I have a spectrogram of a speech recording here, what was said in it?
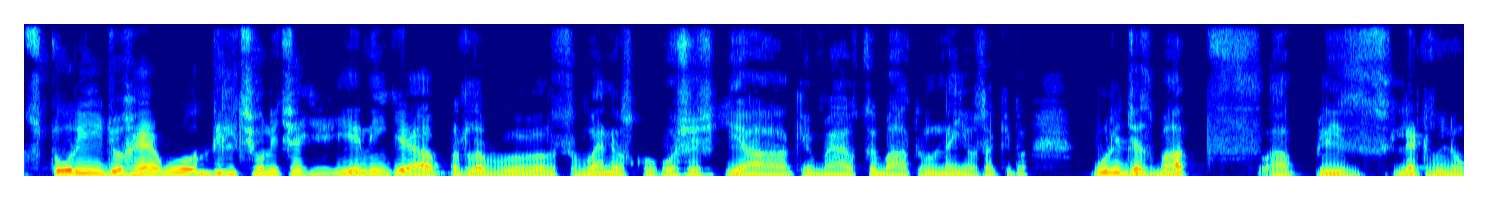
سٹوری جو ہے وہ دل سے ہونی چاہیے، یہ نہیں کہ آپ مطلب میں نے اس کو کوشش کیا کہ میں اس سے بات نہیں ہو سکی تو۔ پورے جذبات آپ پلیز لیٹ می نو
